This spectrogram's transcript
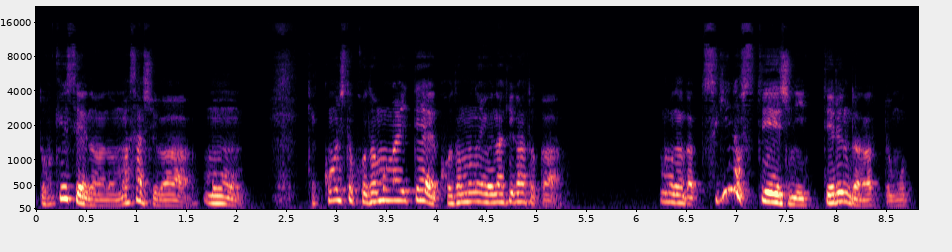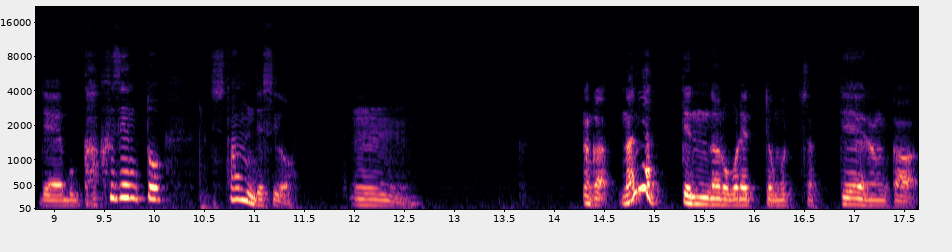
同級生のあの、まさしは、もう、結婚して子供がいて、子供の夜泣きがとか、もうなんか次のステージに行ってるんだなって思って、僕、愕然としたんですよ。うん。なんか、何やってんだろう俺って思っちゃって、なんか、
